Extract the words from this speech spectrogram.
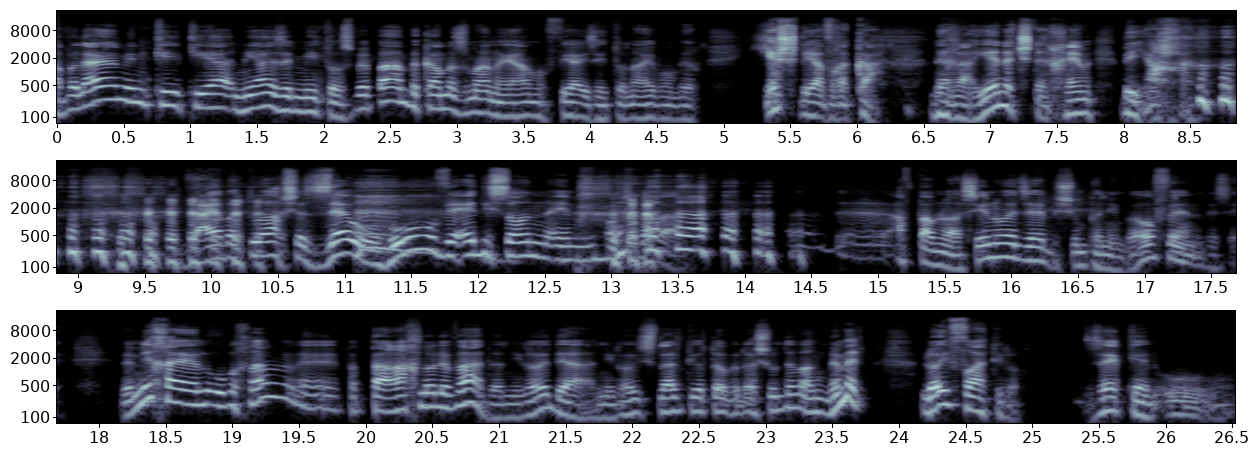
אבל היה מין, כי, כי היה- נהיה איזה מיתוס, ופעם בכמה זמן היה מופיע איזה עיתונאי ואומר, יש לי הברקה, נראיין את שניכם ביחד. והיה בטוח שזהו, הוא ואדיסון הם אותו דבר. אף פעם לא עשינו את זה בשום פנים ואופן וזה. ומיכאל הוא בכלל אה, פרח לו לבד, אני לא יודע, אני לא הסללתי אותו ולא שום דבר, באמת, לא הפרעתי לו. זה כן, הוא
